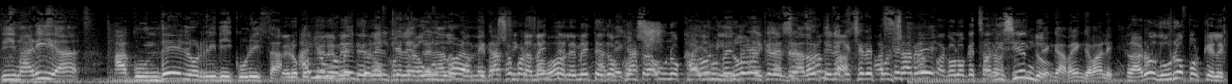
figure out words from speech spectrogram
Di María a Cundé lo ridiculiza. Pero porque Hay un le momento mete en el que el uno, entrenador, porque caso, por favor, le mete dos contra uno Hay un momento ¿no? en el que el entrenador tiene que ser responsable. con lo que Bueno, sí, diciendo. Venga, venga, vale. Claro, duro porque le, le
